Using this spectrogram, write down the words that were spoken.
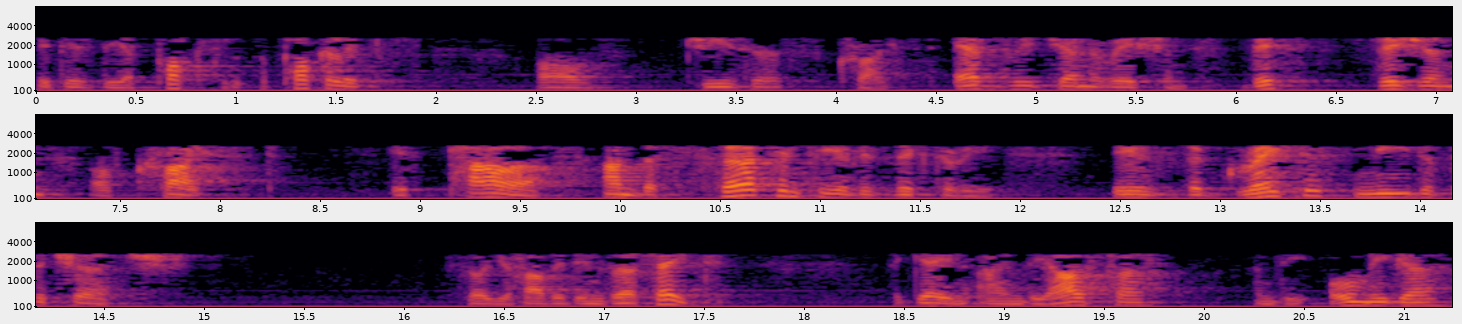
It is the apocalypse of Jesus Christ. Every generation, this vision of Christ, His power, and the certainty of His victory is the greatest need of the church. So you have it in verse 8. Again, I'm the Alpha and the Omega,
